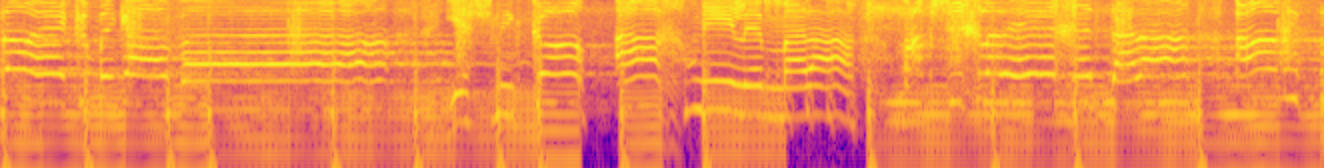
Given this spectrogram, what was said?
צועק בגאווה. יש לי מלמעלה, ממשיך ללכת הלאה, עם ישראל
